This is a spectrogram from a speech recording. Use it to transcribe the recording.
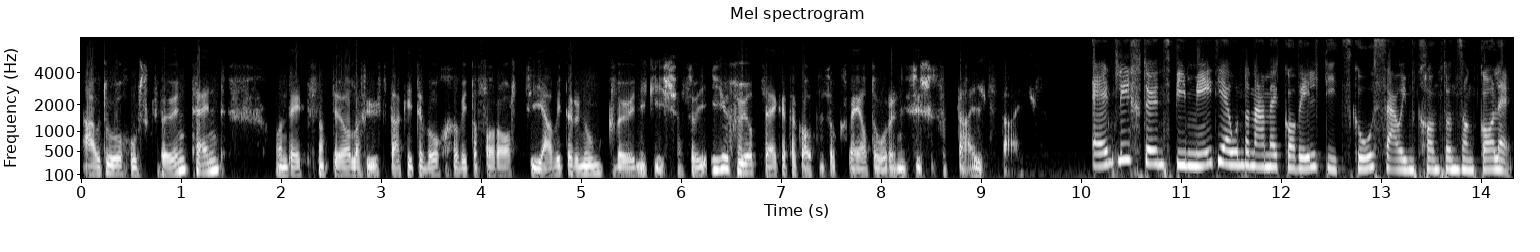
auch durchaus gewöhnt haben und jetzt natürlich fünf Tage in der Woche wieder vor Ort sein, auch wieder eine Umgewöhnung ist. Also ich würde sagen, da geht es so quer durch, es ist ein Teil Teil. Ähnlich tönt es beim Medienunternehmen Gavelti zu Gossau im Kanton St. Gallen.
